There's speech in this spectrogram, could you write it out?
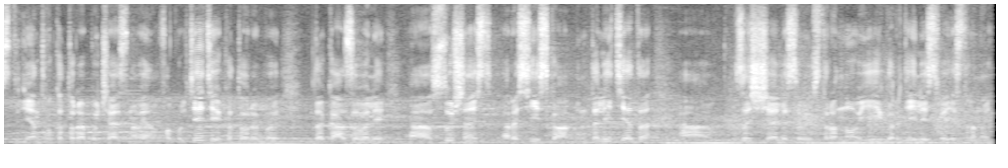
студентов, которые обучаются на военном факультете, которые бы доказывали а, сущность российского менталитета, а, защищали свою страну и гордились своей страной.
